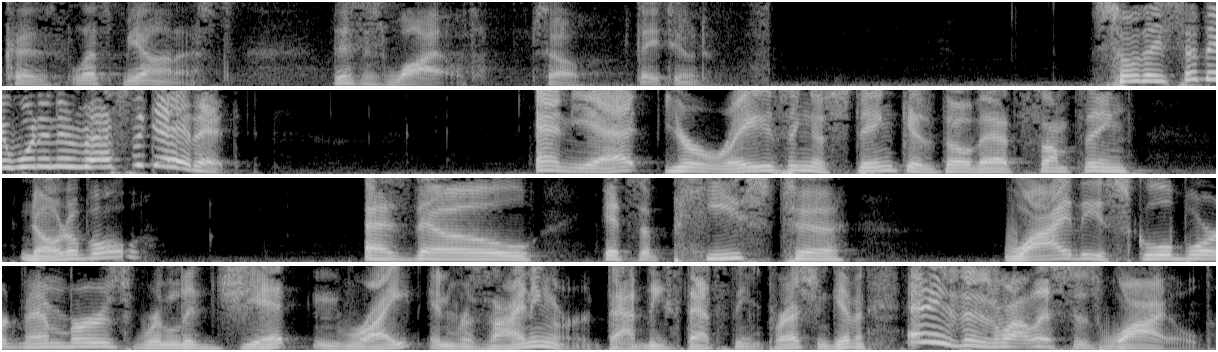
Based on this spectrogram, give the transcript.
because, let's be honest, this is wild. So stay tuned. So they said they wouldn't investigate it. And yet you're raising a stink as though that's something notable? As though it's a piece to why these school board members were legit and right in resigning, or at least that's the impression given. And he says, well, this is wild.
